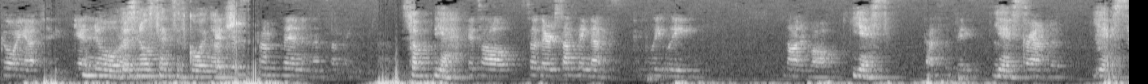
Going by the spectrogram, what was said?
going out to get no, there's no sense of going out. It just comes in and then something comes out. Some, yeah, It's all so there's something that's completely not involved. yes, That's the base the Yes. ground of yes.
